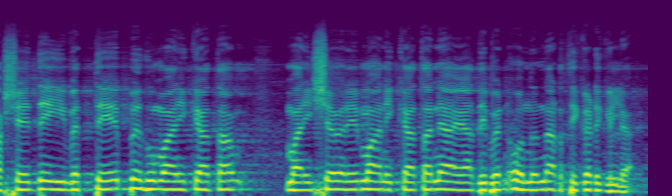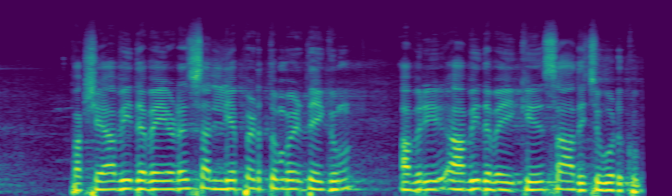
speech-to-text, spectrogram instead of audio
പക്ഷേ ദൈവത്തെ ബഹുമാനിക്കാത്ത മനുഷ്യരെ മാനിക്കാത്ത ന്യായാധിപൻ ഒന്നും നടത്തിക്കെടുക്കില്ല. പക്ഷേ ആ വിധവയുടെ ശല്യപ്പെടുത്തുമ്പോഴത്തേക്കും അവർ ആ വിധവയ്ക്ക് സാധിച്ചു കൊടുക്കും.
